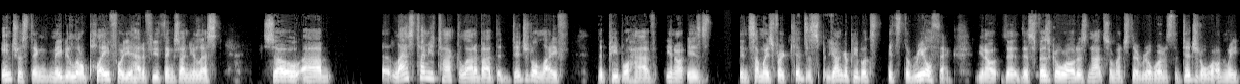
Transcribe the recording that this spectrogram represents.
interesting, maybe a little playful, you had a few things on your list. So, um, last time you talked a lot about the digital life that people have, you know, is in some ways for kids younger people it's it's the real thing. You know the, this physical world is not so much the real world it's the digital world and we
